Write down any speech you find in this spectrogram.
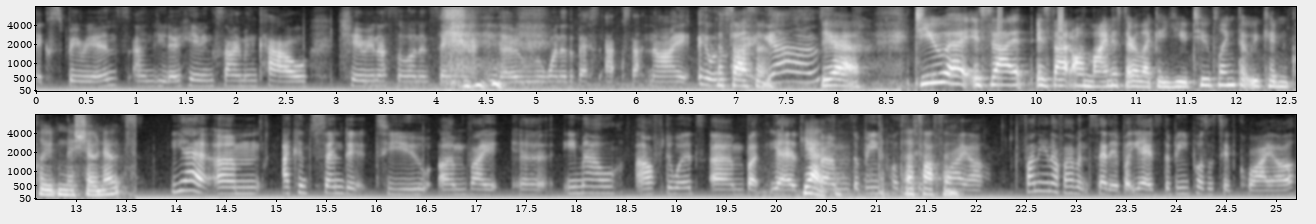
experience. And you know hearing simon cowell cheering us on and saying that you know we were one of the best acts that night it was that's like, awesome. yes. Yeah. Do you uh, is that is that online? Is there like a youtube link that we could include in the show notes? Yeah, um, I can send it to you um, via uh, email afterwards. Um, but yeah, yeah. um, the B Positive that's awesome. Choir. Funny enough, I haven't said it, but yeah, it's the B Positive Choir,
